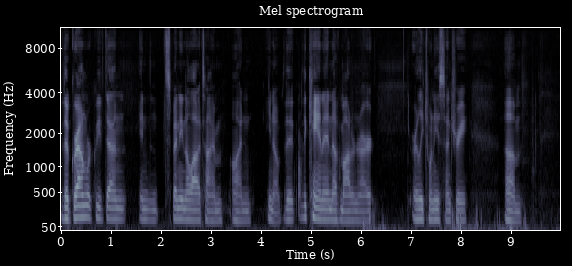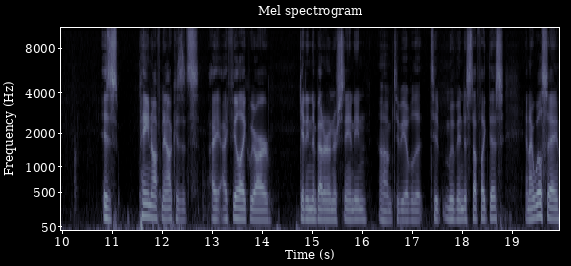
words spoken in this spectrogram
the groundwork we've done in spending a lot of time on, you know, the the canon of modern art, early 20th century, um, is paying off now because it's. I, I feel like we are getting a better understanding um, to be able to to move into stuff like this, and I will say.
